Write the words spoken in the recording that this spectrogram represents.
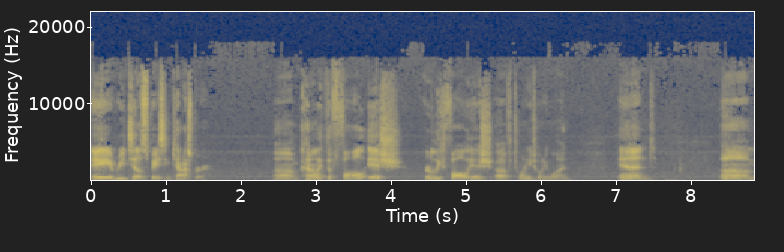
a retail space in Casper. Um, kind of like the fall ish, early fall ish of 2021. And um,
